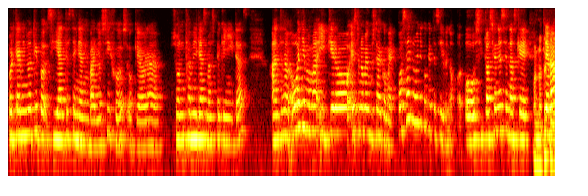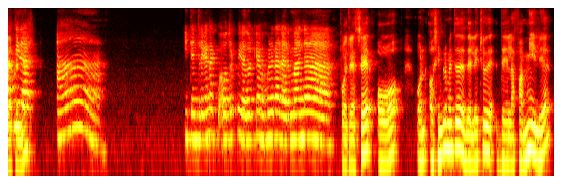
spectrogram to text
Porque al mismo tiempo, si antes tenían varios hijos o que ahora son familias más pequeñitas, antes, oye mamá, y quiero, esto no me gusta de comer, pues es lo único que te sirve, ¿no? O, situaciones en las que te, va a cuidar. Ah, y te entregan a otro cuidador que a lo mejor era la hermana. Podría ser, o, o, simplemente desde el hecho de, la familia,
